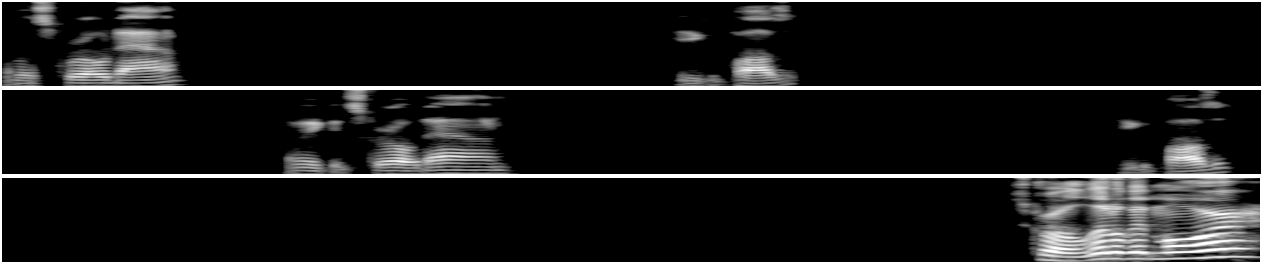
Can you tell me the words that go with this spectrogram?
We'll scroll down. You can pause it. And we can scroll down. You can pause it. Scroll a little bit more.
